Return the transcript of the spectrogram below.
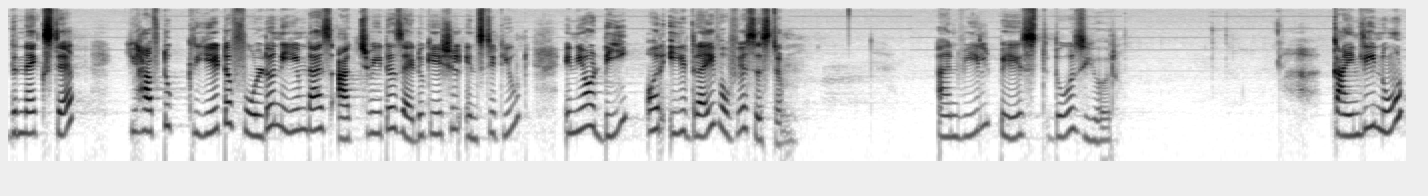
The next step, you have to create a folder named as Actuators Educational Institute in your D or E drive of your system. And we'll paste those here. Kindly note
